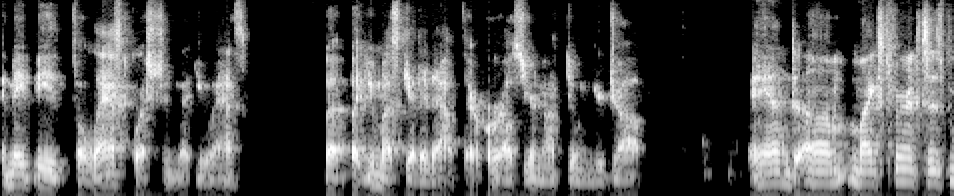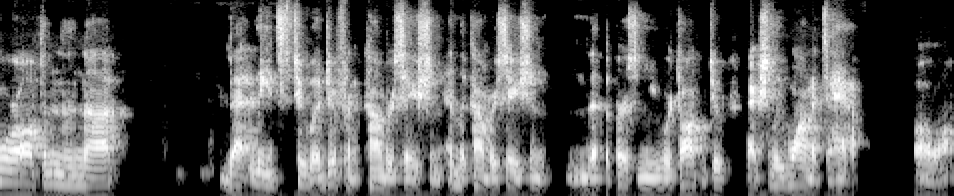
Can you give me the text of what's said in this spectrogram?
It may be the last question that you ask, but but you must get it out there, or else you're not doing your job. And um, my experience is more often than not that leads to a different conversation, and the conversation that the person you were talking to actually wanted to have all along.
